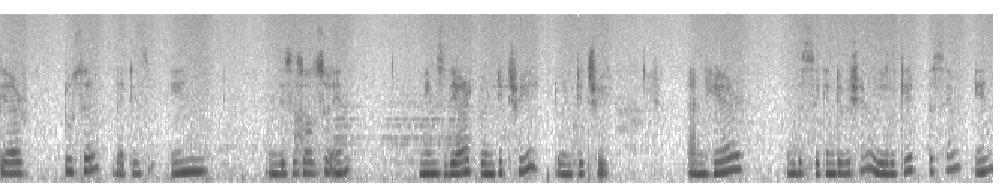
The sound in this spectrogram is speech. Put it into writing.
there two cell that is in and this is also in means they are 23 23 and here in the second division we will get the same in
